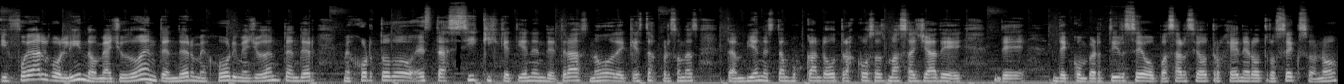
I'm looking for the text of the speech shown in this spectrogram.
y, fue algo lindo, me ayudó a entender mejor y me ayudó a entender mejor toda esta psiquis que tienen detrás, ¿no? De que estas personas también están buscando otras cosas más allá de, de, de convertirse o pasarse a otro género, otro sexo, ¿no?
